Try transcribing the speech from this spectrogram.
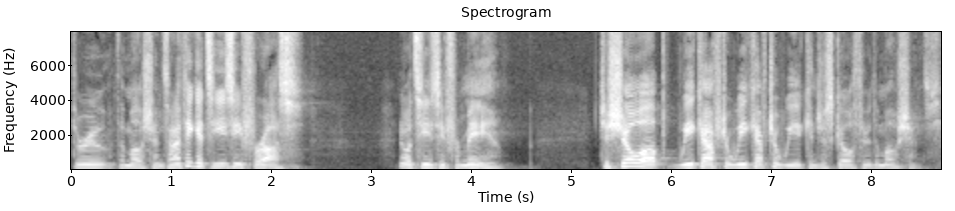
through the motions. And I think it's easy for us, no, it's easy for me, to show up week after week after week and just go through the motions.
